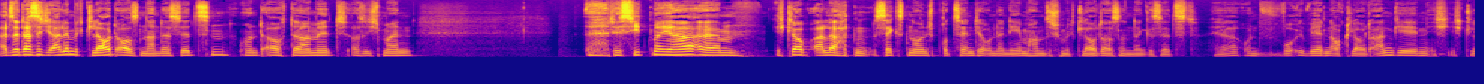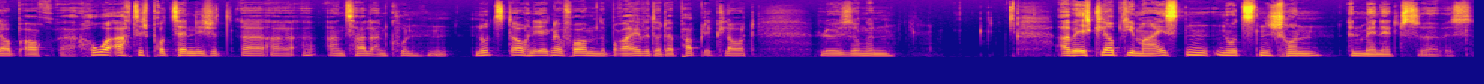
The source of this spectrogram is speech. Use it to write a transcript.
also dass sich alle mit Cloud auseinandersetzen und auch damit, also ich meine, äh, das sieht man ja, ähm, ich glaube, alle hatten, 96 Prozent der Unternehmen haben sich mit Cloud auseinandergesetzt, ja, und wo, werden auch Cloud angehen. Ich, ich glaube auch, äh, hohe 80-prozentige äh, äh, Anzahl an Kunden nutzt auch in irgendeiner Form eine Private oder Public Cloud Lösungen. Aber ich glaube, die meisten nutzen schon einen Managed Service.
